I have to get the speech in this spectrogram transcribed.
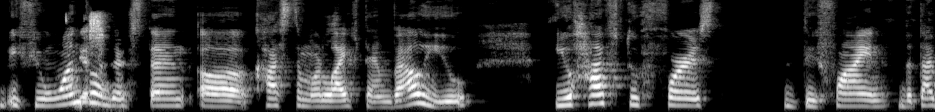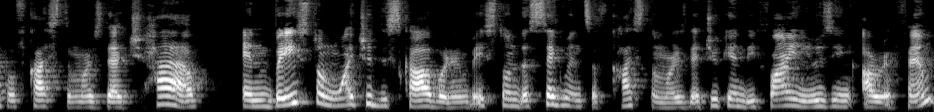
if you want yes. to understand uh, customer lifetime value, you have to first define the type of customers that you have and based on what you discovered and based on the segments of customers that you can define using RFM,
